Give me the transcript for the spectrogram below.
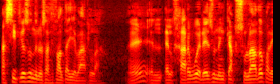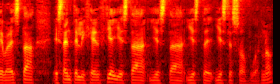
a sitios donde nos hace falta llevarla. ¿eh? El, hardware es un encapsulado para llevar esta, esta inteligencia y, esta, y, esta, y, este, y este software. ¿no?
